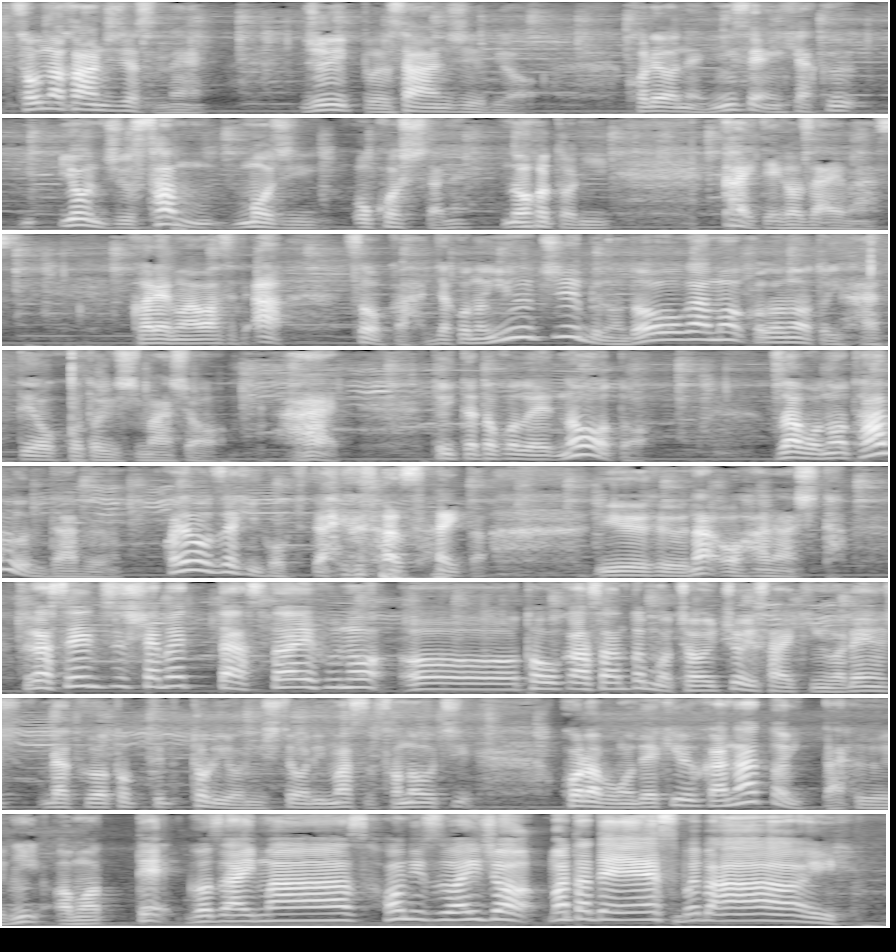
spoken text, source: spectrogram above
そんな感じですね。11分30秒。これをね、2143文字起こしたね、ノートに書いてございます。これも合わせて、あ、そうか。じゃあこの YouTube の動画もこのノートに貼っておくことにしましょう。はい。といったところで、ノート、ザボの多分多分。これもぜひご期待くださいというふうなお話と。それから先日喋ったスタイフのトーカーさんともちょいちょい最近は連絡を取って、取るようにしております。そのうちコラボもできるかなといった風に思ってございます。本日は以上。またです。バイバーイ。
